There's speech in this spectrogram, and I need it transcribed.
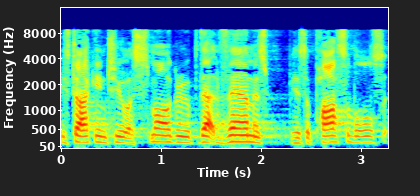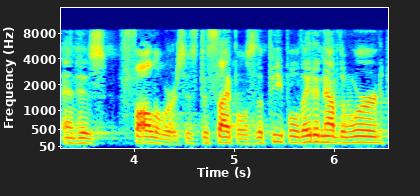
He's talking to a small group. That them is his apostles and his followers, his disciples, the people. They didn't have the word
